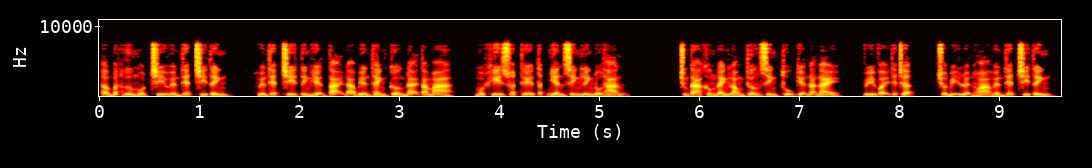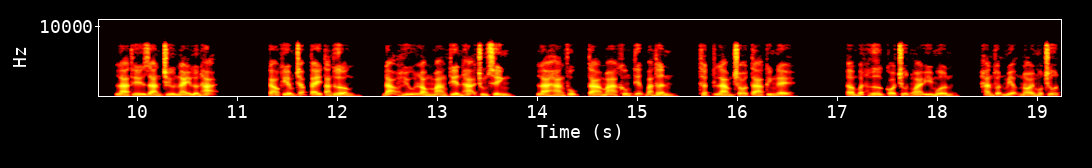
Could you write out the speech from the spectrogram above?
Âm bất hư một chỉ huyền thiết chi tinh, huyền thiết chi tinh hiện tại đã biến thành cường đại tà ma, một khi xuất thế tất nhiên sinh linh đồ thán. Chúng ta không đành lòng thương sinh thụ kiện nạn này, vì vậy thiết trận, chuẩn bị luyện hóa huyền thiết chi tinh, là thế gian trừ này lớn hại. Cao khiêm chắp tay tán thưởng, đạo hữu lòng mang thiên hạ chúng sinh, là hàng phục tà ma không tiếc bản thân, thật làm cho ta kính nghệ âm bất hư có chút ngoài ý muốn, hắn thuận miệng nói một chút,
